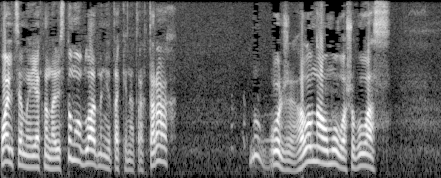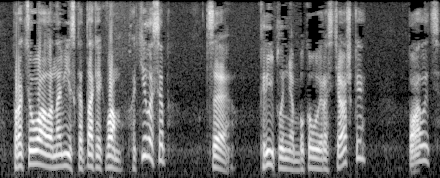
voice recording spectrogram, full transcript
пальцями, як на навісному обладнанні, так і на тракторах. Ну, Отже, головна умова, щоб у вас працювала навіска так, як вам хотілося б, це кріплення бокової розтяжки, палець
